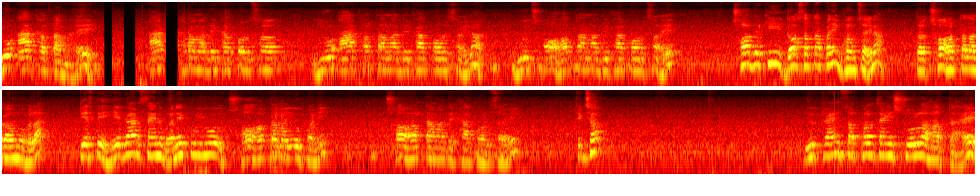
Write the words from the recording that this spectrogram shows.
यो आठ हप्तामा है। आठ हप्तामा देखा पर्छ यो आठ हप्तामा देखा पर्छ होइन यो छ हप्तामा देखा पर्छ है। छदेखि दस हप्ता पनि भन्छ होइन। तर छ हप्ता लगाउनु होला। त्यस्तै हेगार साइन भनेको यो छ हप्तामा यो पनि छ हप्तामा देखा पर्छ है। ठिक छ? यो ट्राइन सफल चाहिँ सोह्र हप्ता है।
